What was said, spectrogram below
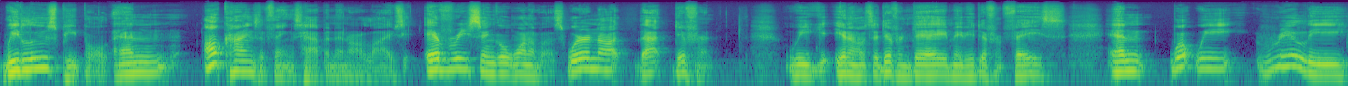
we lose people and all kinds of things happen in our lives. Every single one of us. We're not that different. We, you know, it's a different day, maybe a different face. And what we really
